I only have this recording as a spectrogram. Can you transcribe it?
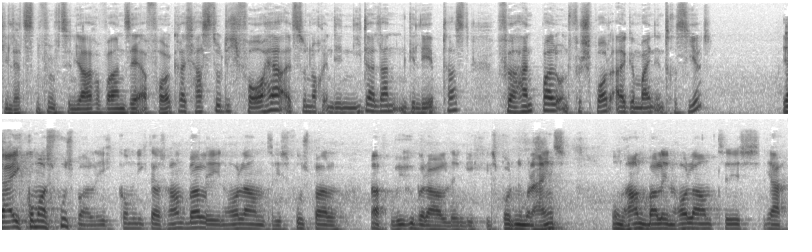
Die letzten 15 Jahre waren sehr erfolgreich. Hast du dich vorher, als du noch in den Niederlanden gelebt hast, für Handball und für Sport allgemein interessiert? Ja, ich komme aus Fußball. Ich komme nicht aus Handball. In Holland ist Fußball, ach, wie überall, denke ich, Sport Nummer eins. Und Handball in Holland ist ja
